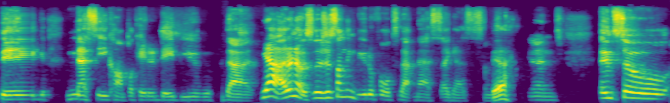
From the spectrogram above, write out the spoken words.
big, messy, complicated debut. That yeah, I don't know. So there's just something beautiful to that mess, I guess. Yeah, and and so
